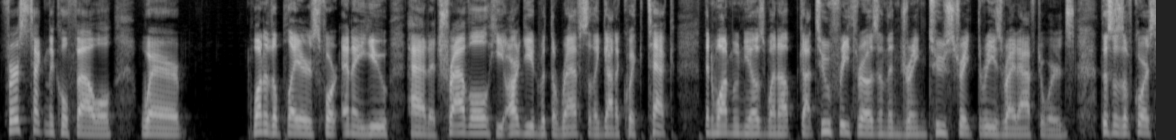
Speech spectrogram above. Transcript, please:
first technical foul where one of the players for NAU had a travel. He argued with the ref, so they got a quick tech. Then Juan Munoz went up, got two free throws, and then drained two straight threes right afterwards. This was, of course,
